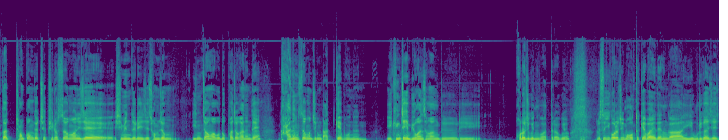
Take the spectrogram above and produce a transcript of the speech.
그러니까 정권 교체 필요성은 이제 시민들이 이제 점점 인정하고 높아져 가는데 가능성은 지금 낮게 보는 이 굉장히 묘한 상황들이 벌어지고 있는 것 같더라고요. 그래서 이거를 지금 어떻게 봐야 되는가? 이게 우리가 이제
